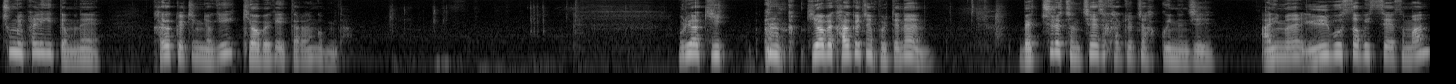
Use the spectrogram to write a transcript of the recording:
충분히 팔리기 때문에 가격 결정력이 기업에게 있다라는 겁니다. 우리가 기, 기업의 가격 결정 볼 때는 매출의 전체에서 가격 결정 갖고 있는지 아니면 일부 서비스에서만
